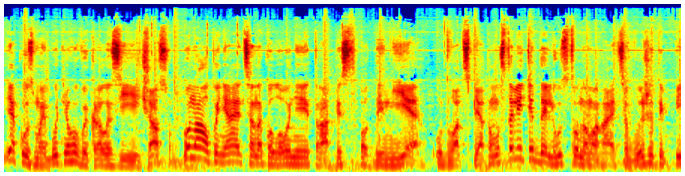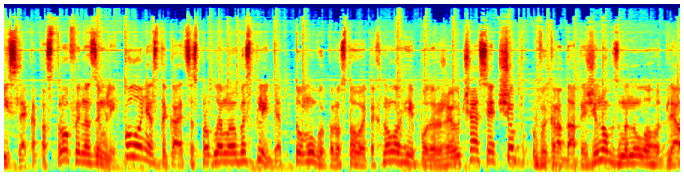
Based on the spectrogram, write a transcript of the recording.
яку з майбутнього викрали з її часу. Вона опиняється на колонії Трапіст 1 Є у 25 столітті, де людство намагається вижити після катастрофи на землі. Колонія стикається з проблемою безпліддя, тому використовує технології подорожей у часі, щоб викрадати жінок з минулого для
